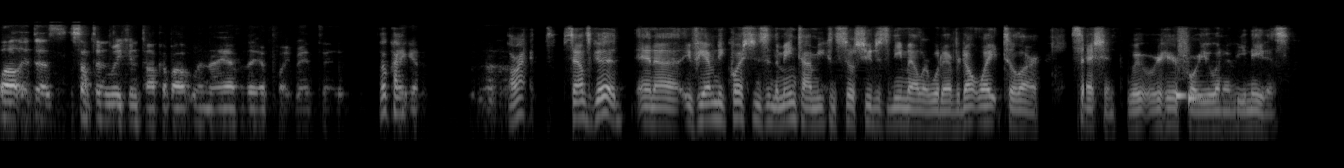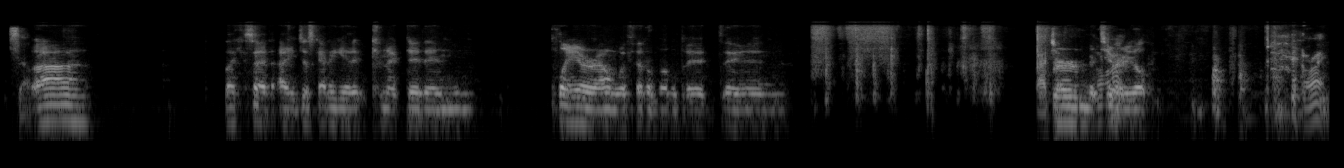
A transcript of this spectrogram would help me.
well, it does, something we can talk about when I have the appointment. and okay. All right. Sounds good. And uh, if you have any questions in the meantime, you can still shoot us an email or whatever. Don't wait till our session. We're, we're here for you whenever you need us. So, Uh, like I said, I just gotta get it connected and play around with it a little bit and gotcha. burn material. All right.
